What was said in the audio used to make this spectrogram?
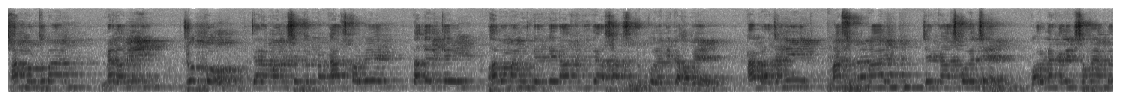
সামর্থ্যবান মেধাবী, যোগ্য যারা মানুষের জন্য কাজ করবে তাদেরকে ভালো মানুষদেরকে রাজনীতিতে আসার সুযোগ করে দিতে হবে। আমরা জানি মাসুদ ভাই যে কাজ করেছে, করোনাকালীন সময় আমরা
